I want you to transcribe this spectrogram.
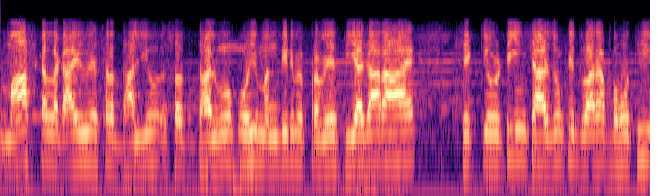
मास्क लगाए हुए श्रद्धालुओं श्रद्धालुओं को ही मंदिर में प्रवेश दिया जा रहा है। सिक्योरिटी इंचार्जों के द्वारा बहुत ही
